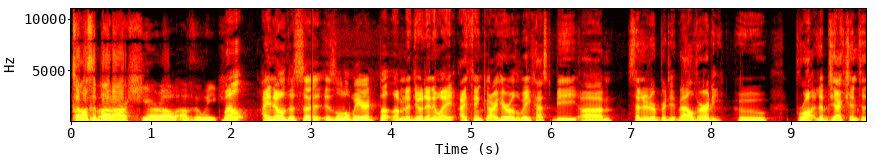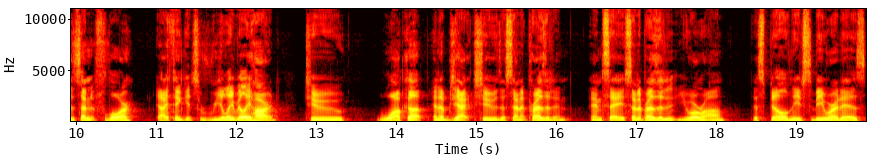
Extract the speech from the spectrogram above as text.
tell us about our hero of the week. Well, I know this uh, is a little weird, but I'm going to do it anyway. I think our hero of the week has to be um, Senator Bridgett Valverde, who brought an objection to the Senate floor. I think it's really, really hard to walk up and object to the Senate president and say, Senate president, you are wrong. This bill needs to be where it is.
